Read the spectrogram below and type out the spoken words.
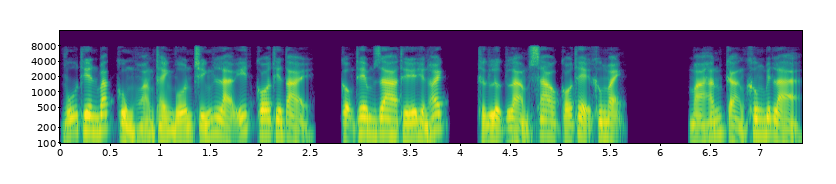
Vũ Thiên Bắc cùng Hoàng Thành vốn chính là ít có thiên tài, cộng thêm ra thế hiền hách, thực lực làm sao có thể không mạnh. Mà hắn càng không biết là,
